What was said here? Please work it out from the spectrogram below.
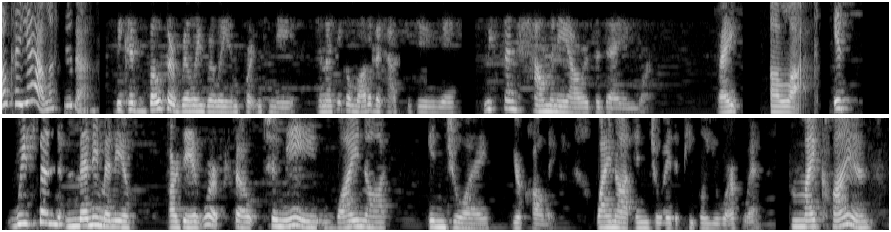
Okay, yeah, let's do that. Because both are really, really important to me. And I think a lot of it has to do with we spend how many hours a day in work, right? A lot. It's, we spend many, many of our day at work. So to me, why not enjoy your colleagues? Why not enjoy the people you work with? My clients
